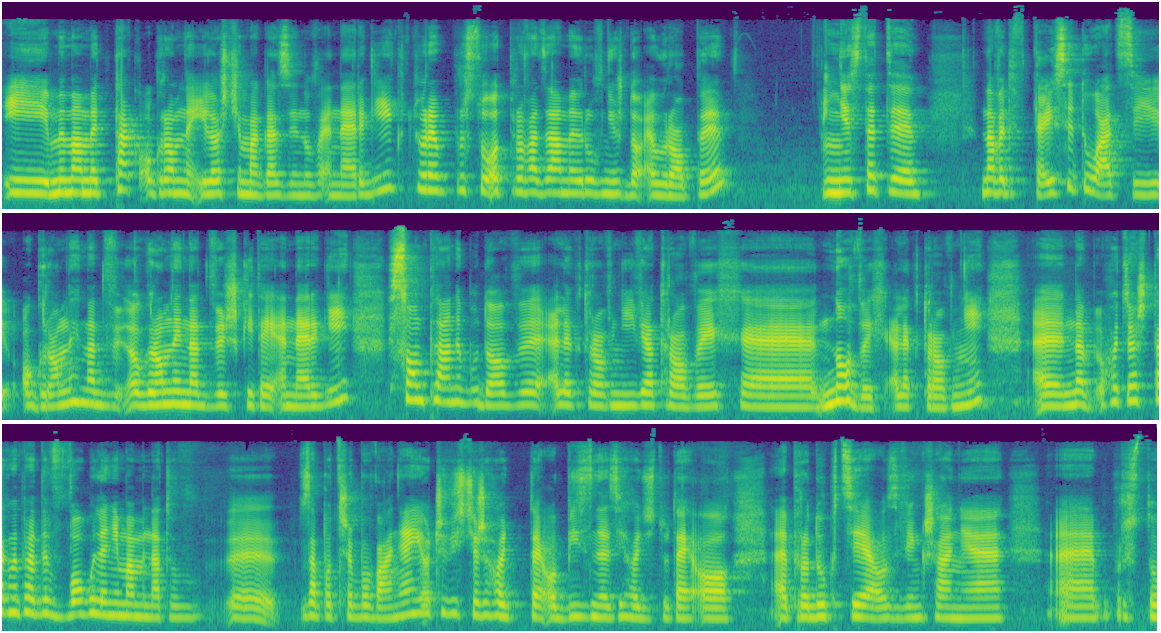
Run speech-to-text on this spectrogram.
I my mamy tak ogromne ilości magazynów energii, które po prostu odprowadzamy również do Europy. I niestety nawet w tej sytuacji ogromnych nadwy ogromnej nadwyżki tej energii są plany budowy elektrowni wiatrowych, e, nowych elektrowni, e, na, chociaż tak naprawdę w ogóle nie mamy na to e, zapotrzebowania i oczywiście, że chodzi tutaj o biznes i chodzi tutaj o e, produkcję, o zwiększanie e, po prostu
